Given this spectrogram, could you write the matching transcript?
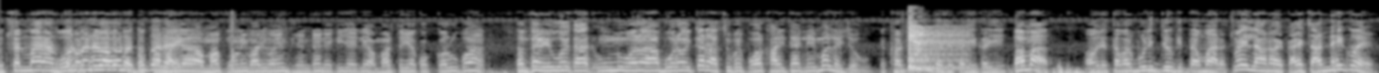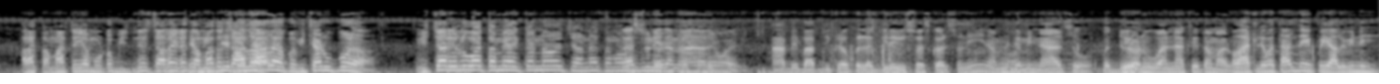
નુકસાન મારા બોર બનાવવા તો બધું કરાય. અમારે પોણી વાળી વાળી ફેંટા નેકી જાય એટલે અમારે તો અહીંયા કોક કરવું પણ. તમ એવું હોય તો આ ઊનનું વરસ આ બોરા કર રાખશું ભાઈ પોર ખાલી થાય એટલે એમાં લઈ જવું. ખર્ચો શું કરશે કરીએ કરીએ તમાર. હવે તમારે બોલી જ દો કે તમારે. ચોઈ લાવવાનો હોય કાલે ચાર નહીં કોઈ? અરે તમારે તો અહીંયા મોટો બિઝનેસ ચાલે એટલે તમારે તો ચાલે. ચાલે પણ વિચાર ઉપર. વિચારેલું હોય તમે આજકાલ ના હોય ચાના તમારે શું નહીં તમે આ બે બાપ દીકરા ઉપર લગી રહી વિશ્વાસ કરશો નહીં ને અમને જમીન ના હાલશો બધું રણું વાર નાખશે તમારું. આટલી વાત હાલ દે પછી હાલવી નહીં.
